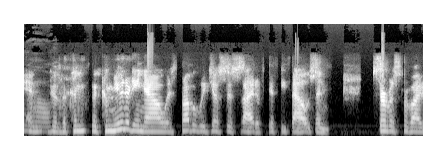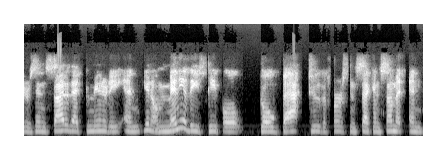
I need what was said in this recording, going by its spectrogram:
and wow. the, the, the community now is probably just this side of 50,000 service providers inside of that community. And, you know, many of these people go back to the first and second summit. And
